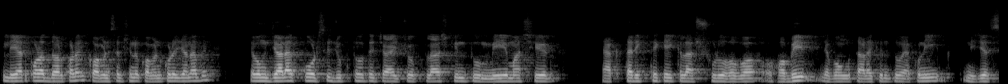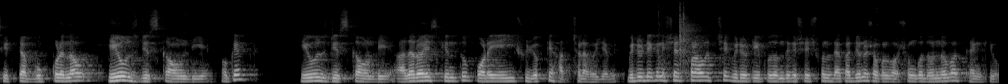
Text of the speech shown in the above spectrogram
ক্লিয়ার করার দরকার হয় কমেন্ট সেকশনে কমেন্ট করে জানাবে। এবং যারা কোর্সে যুক্ত হতে চাইছো ক্লাস কিন্তু মে মাসের এক তারিখ থেকেই ক্লাস শুরু হওয়া হবে এবং তারা কিন্তু এখনই নিজের সিটটা বুক করে নাও হিউজ ডিসকাউন্ট দিয়ে ওকে হিউজ ডিসকাউন্ট দিয়ে আদারওয়াইজ কিন্তু পরে এই সুযোগটি হাতছাড়া হয়ে যাবে। ভিডিওটি এখানে শেষ করা হচ্ছে। ভিডিওটি প্রথম থেকে শেষ পর্যন্ত দেখার জন্য সকলকে অসংখ্য ধন্যবাদ। থ্যাংক ইউ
